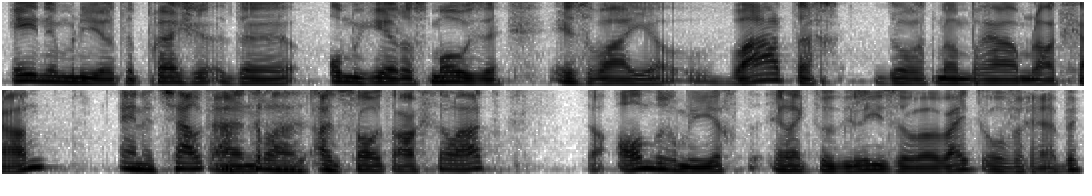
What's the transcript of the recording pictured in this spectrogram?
Ene manier, de, pressure, de omgekeerde osmose, is waar je water door het membraan laat gaan. En het zout achterlaat. En het zout achterlaat. De andere manier, de elektrolyse waar wij het over hebben,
